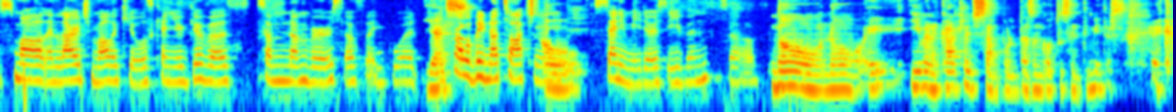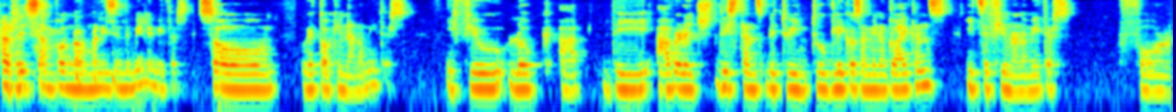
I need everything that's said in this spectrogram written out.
small and large molecules. Can you give us some numbers of like what? Yes. Probably not talking so, centimeters even. So no, no. Even a cartilage sample doesn't go to centimeters. a cartilage sample normally is in the millimeters. So we're talking nanometers. If you look at the average distance between two glycosaminoglycans, it's a few nanometers. For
